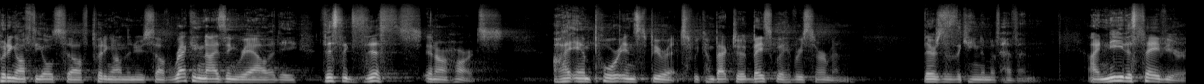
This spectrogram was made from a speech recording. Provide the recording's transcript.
putting off the old self, putting on the new self, recognizing reality. This exists in our hearts. I am poor in spirit. We come back to it basically every sermon. Theirs is the kingdom of heaven. I need a Savior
